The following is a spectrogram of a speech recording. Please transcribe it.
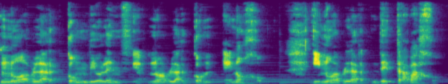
no hablar con violencia, no hablar con enojo y no hablar de trabajo,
